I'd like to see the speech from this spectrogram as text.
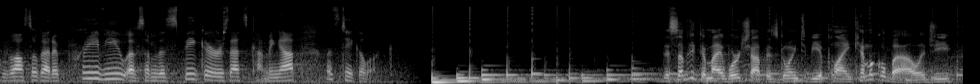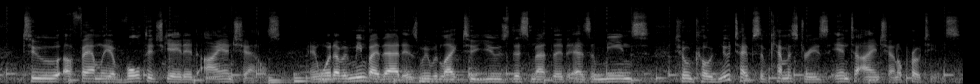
We've also got a preview of some of the speakers that's coming up. Let's take a look. The subject of my workshop is going to be applying chemical biology to a family of voltage-gated ion channels. And what I would mean by that is we would like to use this method as a means to encode new types of chemistries into ion channel proteins.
